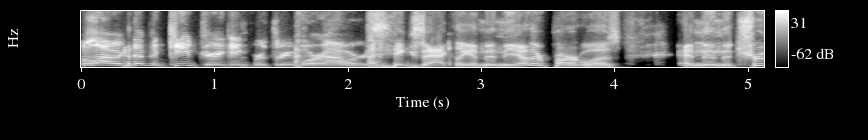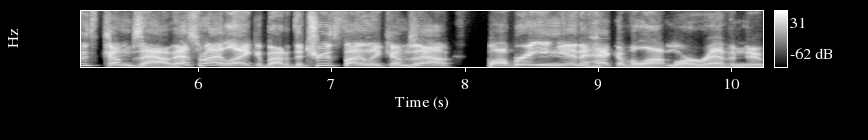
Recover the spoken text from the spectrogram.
allowing them to keep drinking for three more hours. exactly. And then the other part was, and then the truth comes out. That's what I like about it. The truth finally comes out while bringing in a heck of a lot more revenue.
